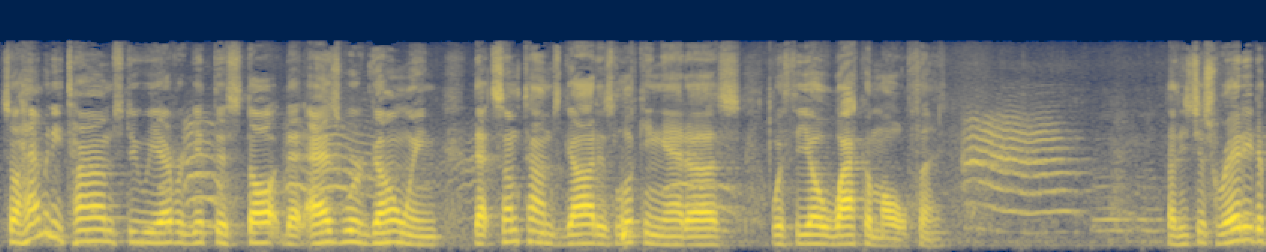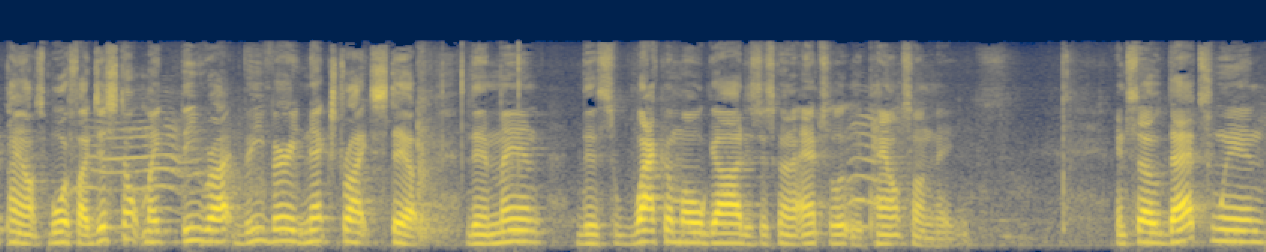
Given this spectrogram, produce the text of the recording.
So how many times do we ever get this thought that as we're going, that sometimes God is looking at us with the old whack-a-mole thing? That he's just ready to pounce. Boy, if I just don't make the right the very next right step, then man, this whack-a-mole God is just going to absolutely pounce on me. And so that's when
